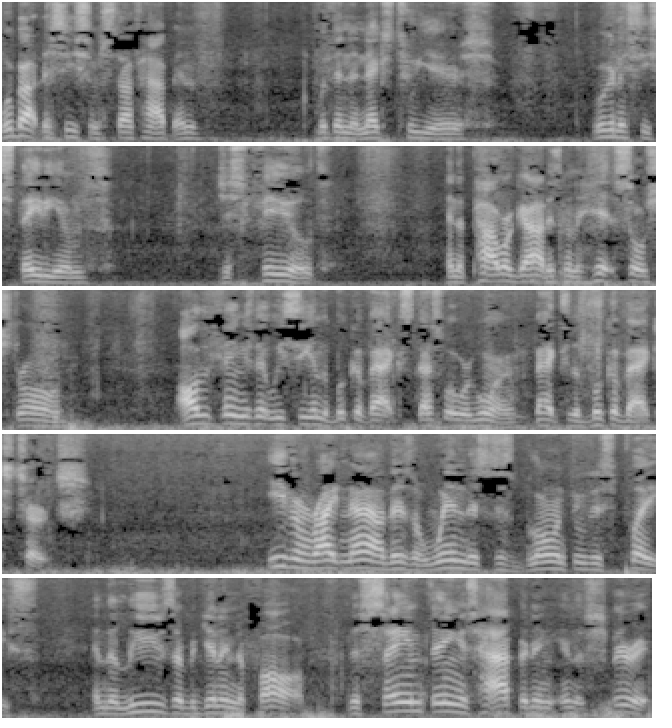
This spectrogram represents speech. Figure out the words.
We're about to see some stuff happen within the next two years. We're going to see stadiums just filled. And the power of God is going to hit so strong all the things that we see in the book of Acts, that's where we're going, back to the book of Acts church. Even right now, there's a wind that's just blowing through this place and the leaves are beginning to fall. The same thing is happening in the spirit.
